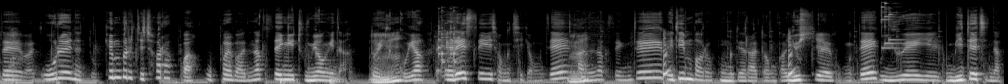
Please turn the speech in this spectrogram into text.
네, 맞아요. 올해는 또 캠브리지 철학과 오퍼를 받은 학생이 두 명이나 또 음. 있고요. LSE 정치 경제 음. 가는 학생들, 에딘버러 공대라던가 UCL 공대, UAL 미대 진학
